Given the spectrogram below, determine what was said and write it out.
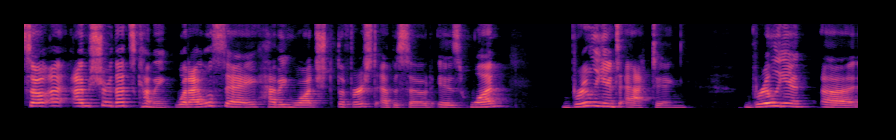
So I, am sure that's coming. What I will say, having watched the first episode, is one, brilliant acting, brilliant uh,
